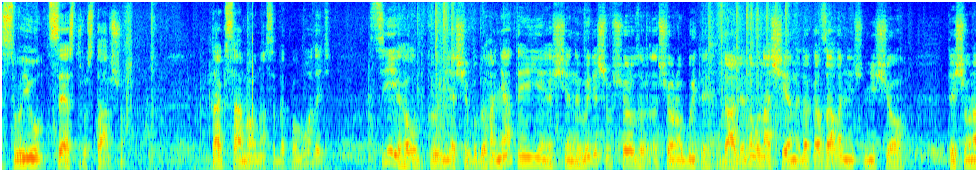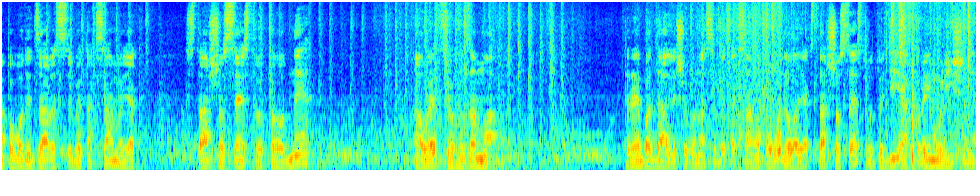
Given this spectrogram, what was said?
свою сестру старшу. Так само вона себе поводить. З цією голубкою я ще буду ганяти її, я ще не вирішив, що, що робити далі. Ну, вона ще не доказала ніч- нічого. Те, що вона поводить зараз себе так само, як старша сестра, то одне, але цього замало. Треба далі, щоб вона себе так само поводила, як старша сестра, тоді я прийму рішення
